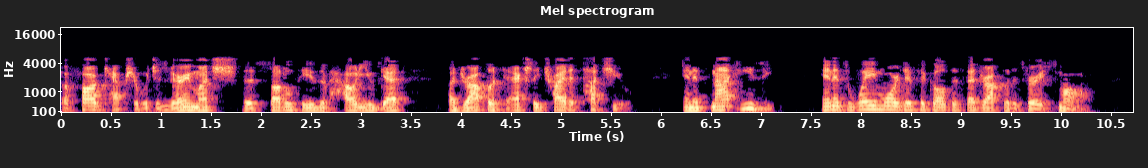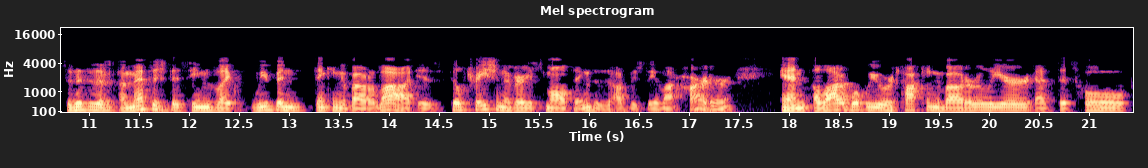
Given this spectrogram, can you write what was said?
of fog capture, which is very much the subtleties of how do you get a droplet to actually try to touch you. And it's not easy. And it's way more difficult if that droplet is very small. So this is a, a, message that seems like we've been thinking about a lot is filtration of very small things is obviously a lot harder. And a lot of what we were talking about earlier at this whole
